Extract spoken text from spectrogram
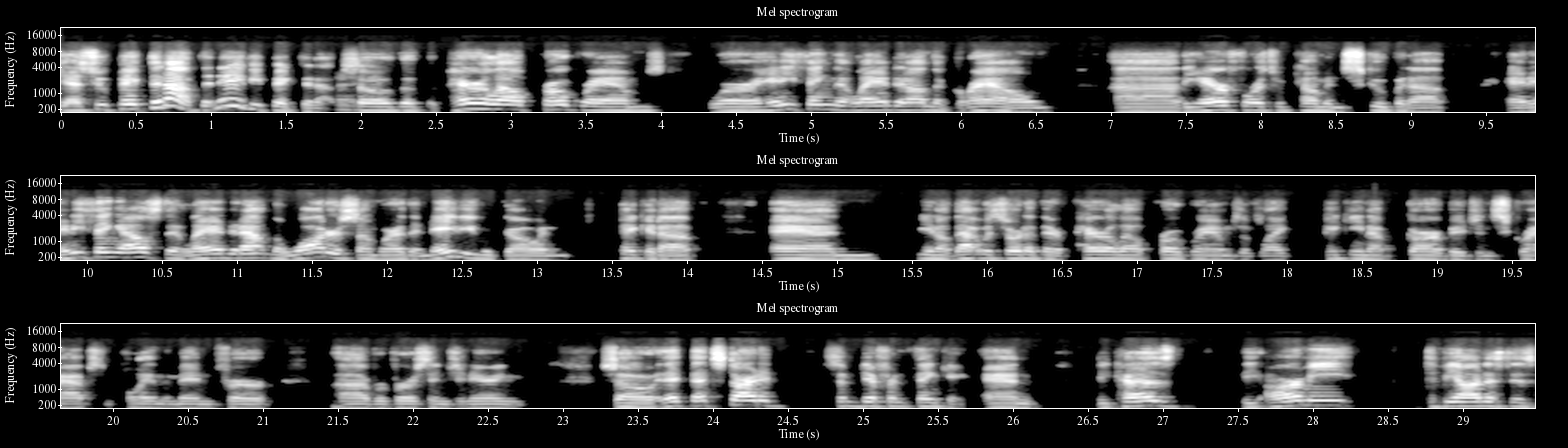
guess who picked it up? The Navy picked it up. Right. So the, the parallel programs were anything that landed on the ground, uh, the Air Force would come and scoop it up. And anything else that landed out in the water somewhere, the Navy would go and pick it up. And, you know, that was sort of their parallel programs of like picking up garbage and scraps and pulling them in for uh, reverse engineering. So that, that started some different thinking. And because the Army, to be honest, is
